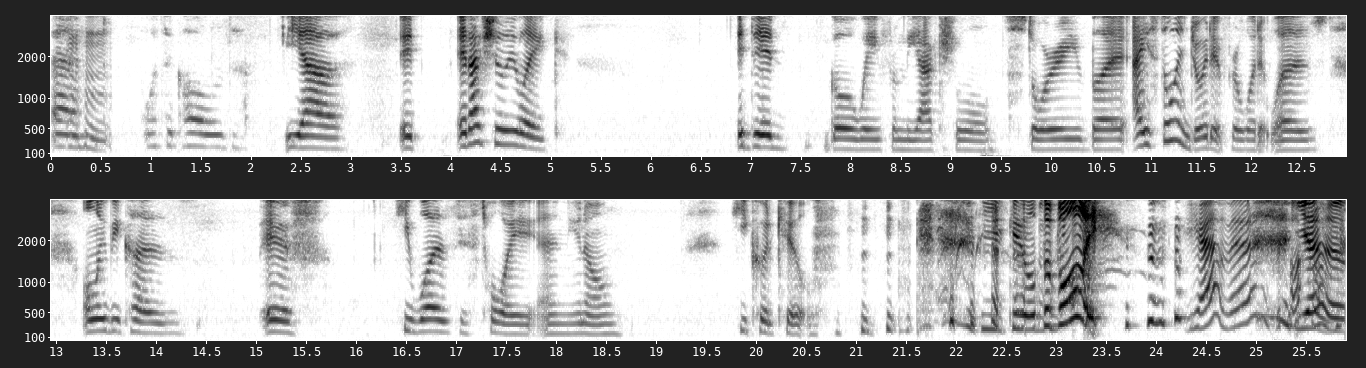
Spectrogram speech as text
and what's it called yeah it it actually like it did go away from the actual story but i still enjoyed it for what it was only because if he was his toy and you know he could kill. He killed the bully. Yeah, man. Yeah.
